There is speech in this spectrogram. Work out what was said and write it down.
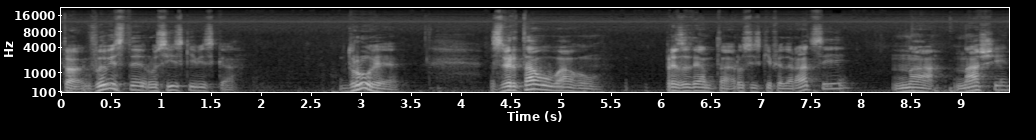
Так. Вивести російські війська. Друге, звертав увагу президента Російської Федерації на наші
